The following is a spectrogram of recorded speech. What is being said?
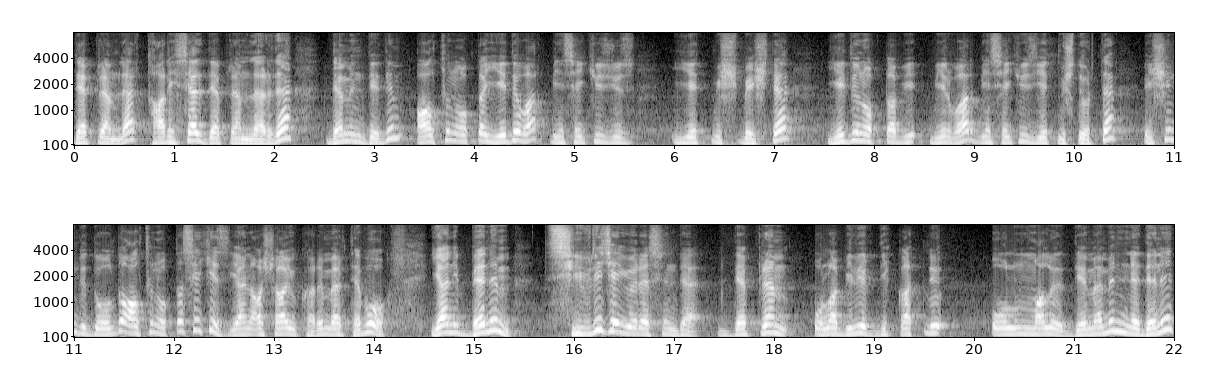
depremler, tarihsel depremlerde demin dedim 6.7 var 1875'te, 7.1 var 1874'te. E şimdi doldu 6.8 yani aşağı yukarı mertebe o. Yani benim Sivrice yöresinde deprem olabilir, dikkatli olmalı dememin nedeni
